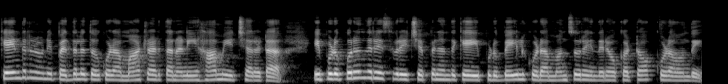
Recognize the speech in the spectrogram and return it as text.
కేంద్రంలోని పెద్దలతో కూడా మాట్లాడతానని హామీ ఇచ్చారట. ఇప్పుడు పురంధరేశ్వరి చెప్పినందుకే ఇప్పుడు బెయిల్ కూడా మంజూరైందని ఒక టాక్ కూడా ఉంది.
